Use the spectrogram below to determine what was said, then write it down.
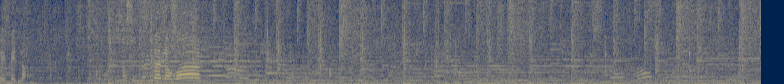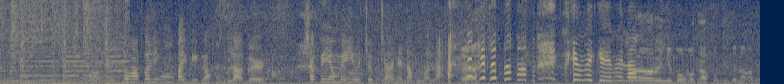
Keme lang. Nasaan yung dalawa? Pala yung kaibigan kong vlogger. Siya pa yung may YouTube channel ako wala. Keme-keme lang. Wala rin yung buong maghapon dito na kami.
